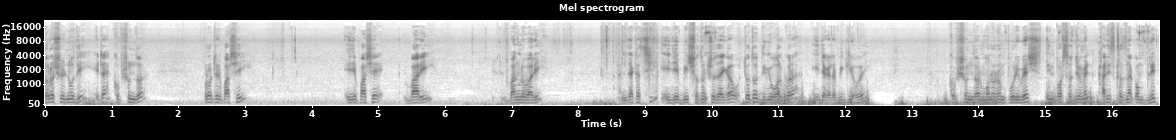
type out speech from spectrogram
ধলেশ্বরী নদী, এটা খুব সুন্দর, প্লটের পাশেই। এই যে পাশে বাড়ি, বাংলো বাড়ি, আমি দেখাচ্ছি, এই যে বিশ শতাংশ জায়গা চতুর্দিকে ওয়াল করা, এই জায়গাটা বিক্রি হবে। খুব সুন্দর মনোরম পরিবেশ, তিন পর্সার জমিন খারিজ খাজনা কমপ্লিট।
